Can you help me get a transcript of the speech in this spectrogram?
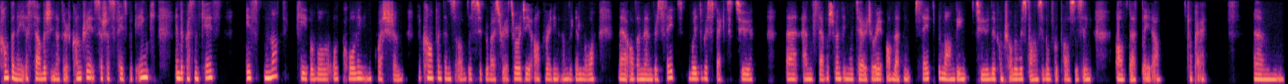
company established in a third country, such as Facebook Inc., in the present case, is not capable of calling in question the competence of the supervisory authority operating under the law uh, of a member state with respect to uh, an establishment in the territory of that state belonging to the controller responsible for processing of that data. Okay. Um,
